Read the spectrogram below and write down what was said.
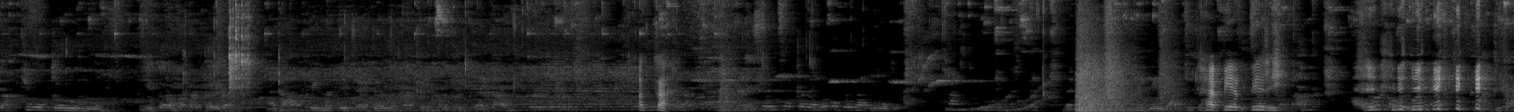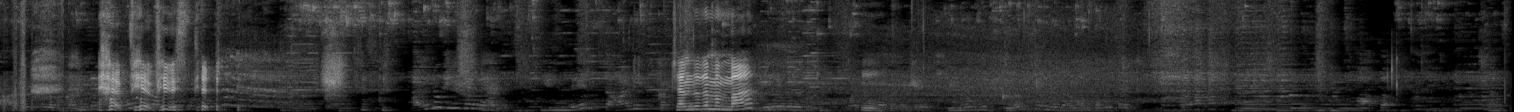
ಯಾಕೆ ಇವತ್ತು ಈ ಥರ ಮಾತಾಡ್ತಾ ಇದ್ದೀರಾ ಅಕ್ಕ ಹ್ಯಾಪಿ ಹ್ಯಾಪಿ ರೀ ಹ್ಯಾಪಿ ಹ್ಯಾಪಿ ಬಿಸ್ಕೆಟ್ ಚಂದದ ಮಮ್ಮ ಹ್ಞೂ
